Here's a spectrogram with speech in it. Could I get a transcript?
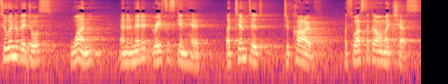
Two individuals, one, an admitted racist skinhead, attempted to carve a swastika on my chest.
